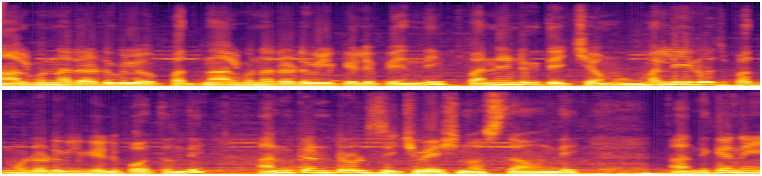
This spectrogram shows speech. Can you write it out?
నాలుగున్నర అడుగులు పద్నాలుగున్నర అడుగులకు వెళ్ళిపోయింది. పన్నెండుకి తెచ్చాము. మళ్ళీ ఈరోజు పదమూడు అడుగులకు వెళ్ళిపోతుంది. అన్కంట్రోల్ సిచ్యువేషన్ వస్తూ ఉంది. అందుకని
